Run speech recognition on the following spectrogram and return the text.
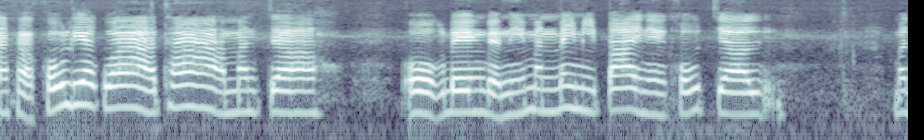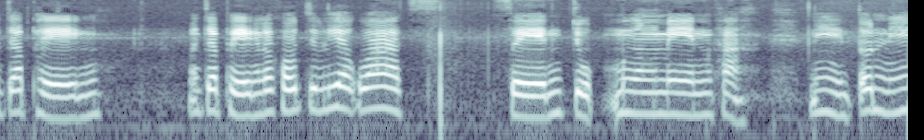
อะค่ะเขาเรียกว่าถ้ามันจะออกแดงแบบนี้มันไม่มีป้ายเนี่ยเขาจะมันจะแผง มันจะแผงแล้วเขาจะเรียกว่าเสนจุบเมืองเมนค่ะ นี่ต้นนี้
